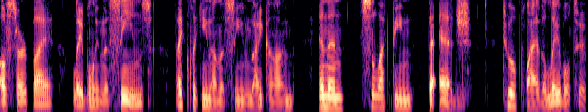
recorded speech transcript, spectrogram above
I'll start by labeling the seams by clicking on the seam icon and then selecting the edge to apply the label to.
